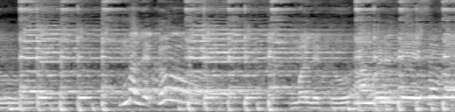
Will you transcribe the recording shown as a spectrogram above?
तू. मले तू. मले तू आवडते सवय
